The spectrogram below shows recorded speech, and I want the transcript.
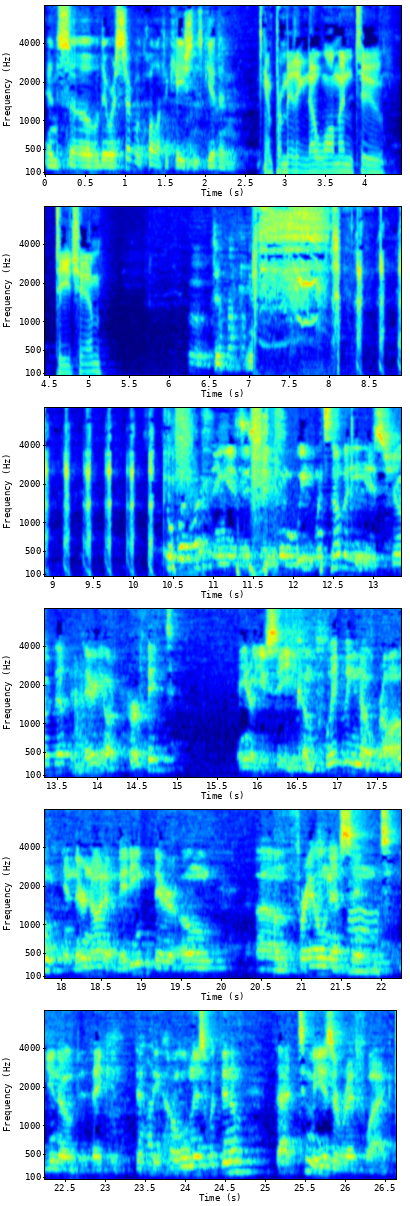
and so there were several qualifications given. And permitting no woman to teach him. Did, But one other thing is, is that when we when somebody is showed up and they are perfect, you know, you see completely no wrong, and they're not admitting their own um, frailness and you know that they can that the humbleness within them. That to me is a red flag.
